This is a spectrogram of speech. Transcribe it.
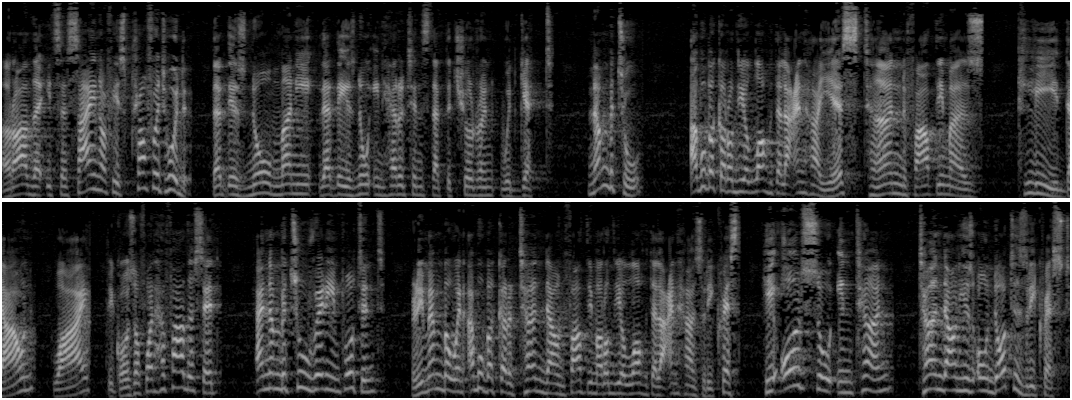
Rather, it's a sign of his prophethood that there's no money, that there is no inheritance that the children would get. Number two, Abu Bakr radiallahu ta'ala anha, yes, turned Fatima's plea down. Why? Because of what her father said. And number two, very important, remember when Abu Bakr turned down Fatima radiallahu ta'ala anha's request, he also in turn turned down his own daughter's request.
